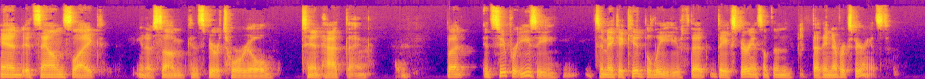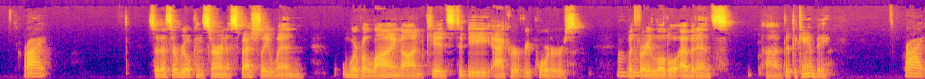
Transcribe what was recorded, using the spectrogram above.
and it sounds like you know some conspiratorial tin hat thing but it's super easy to make a kid believe that they experienced something that they never experienced right so that's a real concern especially when we're relying on kids to be accurate reporters mm-hmm. with very little evidence uh, that they can be. Right.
